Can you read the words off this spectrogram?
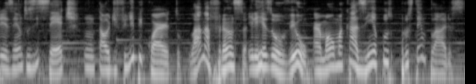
1307, um tal de Felipe IV, lá na França, ele resolveu armar uma casinha pros, pros templários.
